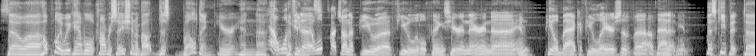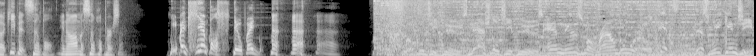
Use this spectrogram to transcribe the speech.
So uh, hopefully, we can have a little conversation about just welding here in uh, Yeah, we'll get, uh, we'll touch on a few uh, few little things here and there, and uh, and peel back a few layers of uh, of that onion. Just keep it uh, keep it simple. You know, I'm a simple person. Keep it simple, stupid. Local Jeep news, national Jeep news, and news from around the world. It's This Week in Jeep.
